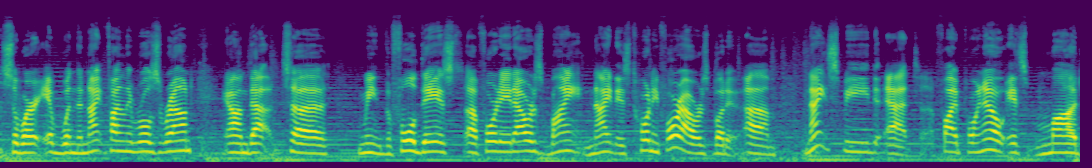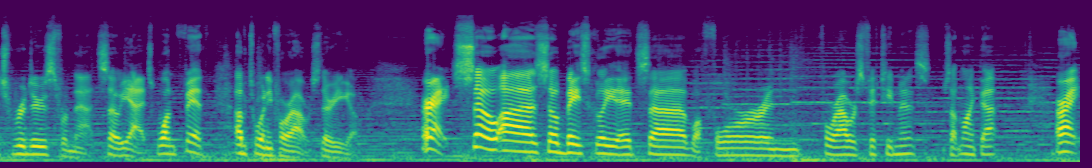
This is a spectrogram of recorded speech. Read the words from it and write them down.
so where if, when the night finally rolls around, um, that, uh, I mean, the full day is uh, 48 hours. My night is 24 hours, but it, um, night speed at 5.0, it's much reduced from that. So yeah, it's one fifth of 24 hours. There you go. All right, so uh, so basically it's uh, what four and four hours, 15 minutes, something like that. All right,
